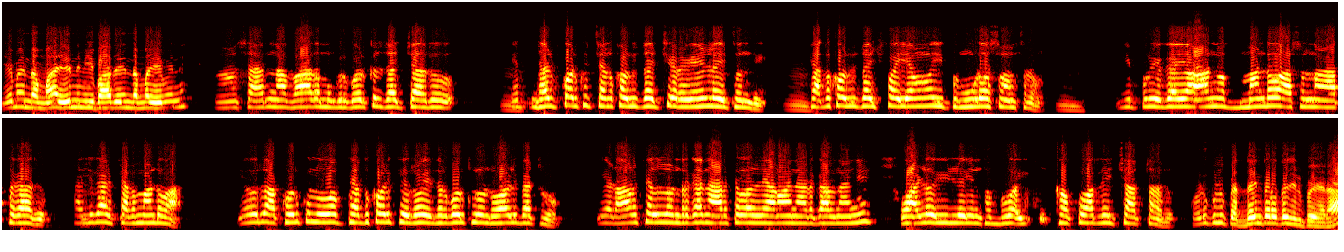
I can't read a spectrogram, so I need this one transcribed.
ఏమైందమ్మా? ఏంది మీ బాధ? ఏందమ్మా? ఏమైంది? సార్ నా బాధ ముగ్గురు కొడుకులు చచ్చారు. నడుపు కొడుకు చిన్న కొడుకు చచ్చి ఇరవై ఏళ్ళు అవుతుంది పెద్ద కొడుకు చచ్చిపోయాము ఇప్పుడు మూడో సంవత్సరం. ఇప్పుడు ఇక మండవ అసలు నా అత్తగారు. తల్లిగారు పెద్ద మండవ. ఎవరు ఆ కొడుకులు? పెద్ద కొడుకు ఇద్దరు కొడుకులు వాళ్ళు బెటరు ఇక్కడ ఆడపిల్లలు ఉండరు కానీ ఆడపిల్లలు ఏమైనా అడగాలని వాళ్ళు వీళ్ళు ఇంత కూరలు ఇచ్చేస్తారు. కొడుకులు పెద్ద అయిన తర్వాత చనిపోయారా?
